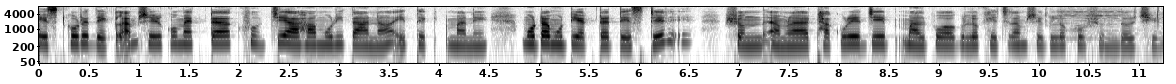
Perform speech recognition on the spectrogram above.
টেস্ট করে দেখলাম, সেরকম একটা খুব যে আহামরি তা না, এর থেকে মানে মোটামুটি একটা টেস্টের আমরা ঠাকুরের যে মালপোয়াগুলো খেয়েছিলাম, সেগুলো খুব সুন্দর ছিল।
